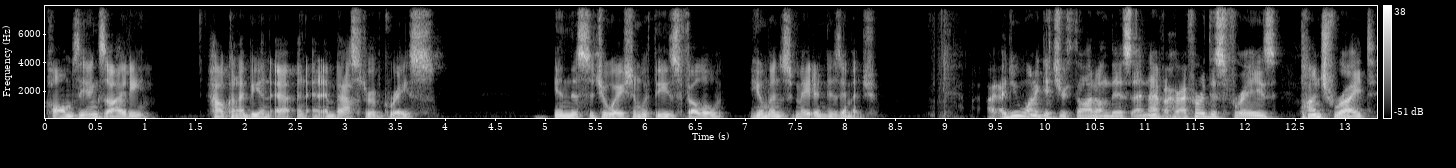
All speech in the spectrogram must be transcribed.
calms the anxiety. How can I be an, an, an ambassador of grace in this situation with these fellow humans made in his image? I do want to get your thought on this. And I've, I've heard this phrase punch right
